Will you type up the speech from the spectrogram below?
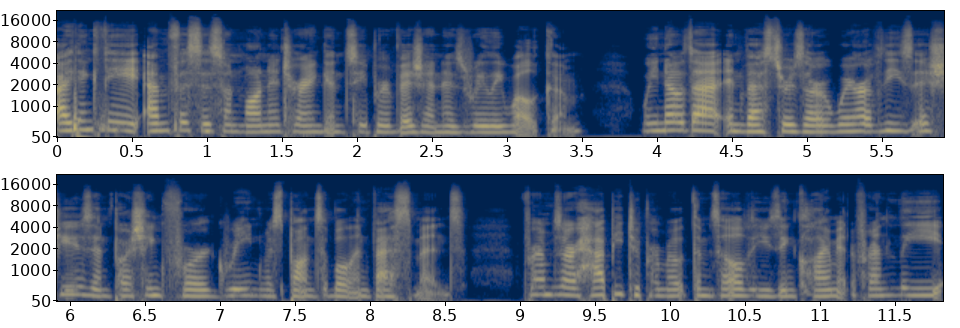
I think the emphasis on monitoring and supervision is really welcome. We know that investors are aware of these issues and pushing for green responsible investment. Firms are happy to promote themselves using climate friendly,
